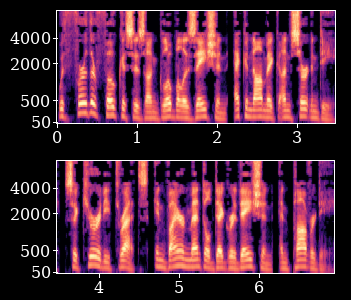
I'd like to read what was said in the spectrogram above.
with further focuses on globalization, economic uncertainty, security threats, environmental degradation, and poverty.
